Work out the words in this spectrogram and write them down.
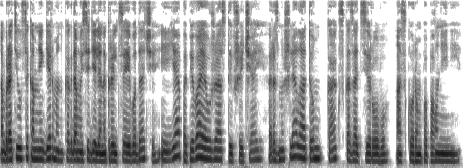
Обратился ко мне Герман, когда мы сидели на крыльце его дачи, и я, попивая уже остывший чай, размышляла о том, как сказать Серову о скором пополнении.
